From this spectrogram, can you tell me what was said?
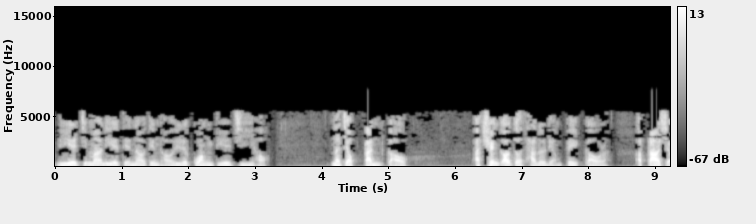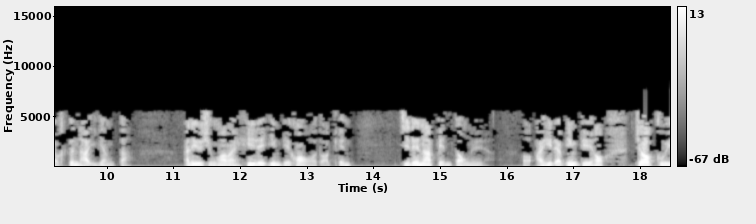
你也即嘛，你的电脑顶头一个光碟机哈，那叫半高。啊，全高都它的两倍高了，啊，大小跟它一样大，啊，你有想法吗？迄个硬碟看我多轻，一年啊变动的，哦，啊，迄粒硬碟吼，较贵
